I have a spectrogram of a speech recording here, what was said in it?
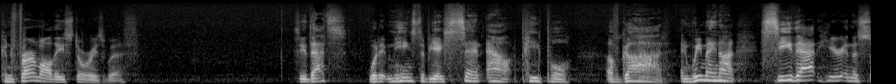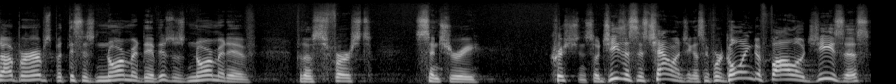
confirm all these stories with. See, that's what it means to be a sent out people of God. And we may not see that here in the suburbs, but this is normative. This was normative for those first century Christians. So Jesus is challenging us. If we're going to follow Jesus,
